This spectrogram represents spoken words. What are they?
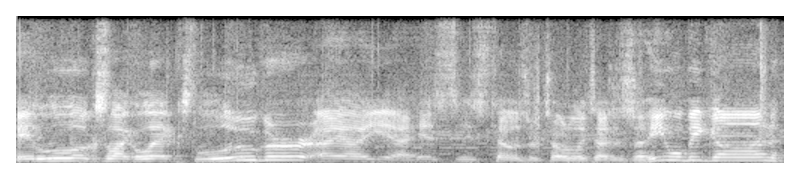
It looks like Lex Luger. Uh, yeah, his, his toes are totally touching, so he will be gone.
